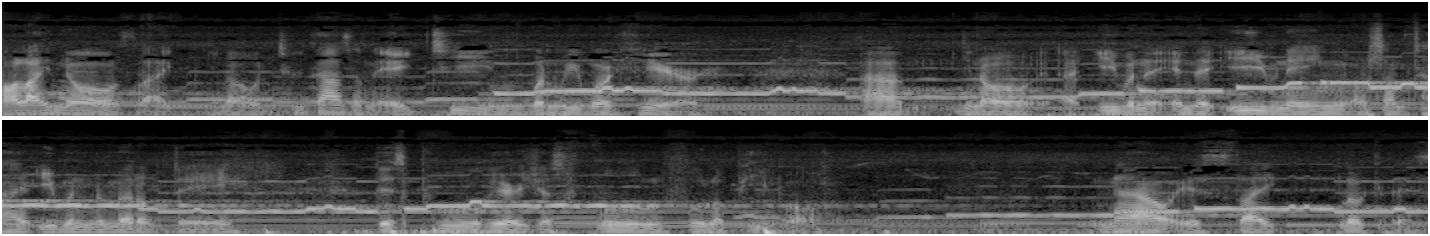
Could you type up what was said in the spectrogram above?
all I know is like, you know, in 2018 when we were here, um, you know, uh, even in the evening or sometime even in the middle of the day, this pool here is just full, full of people. Now it's like, look at this.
